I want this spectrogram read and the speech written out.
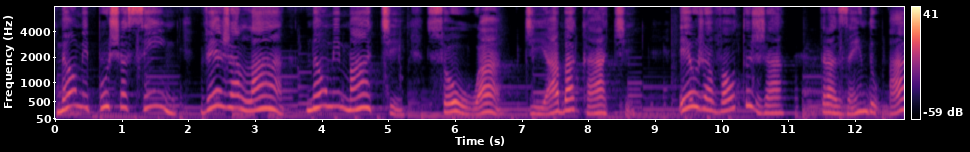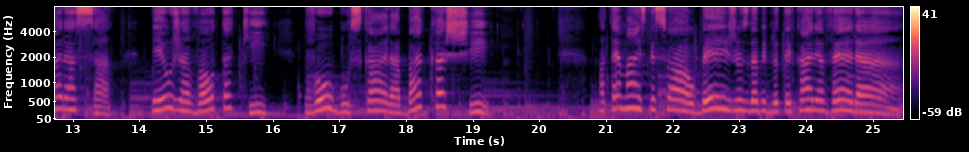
Não me puxa assim, veja lá, não me mate. Sou o A de abacate. Eu já volto já, trazendo araçá. Eu já volto aqui, vou buscar abacaxi. Até mais, pessoal. Beijos da bibliotecária Vera.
